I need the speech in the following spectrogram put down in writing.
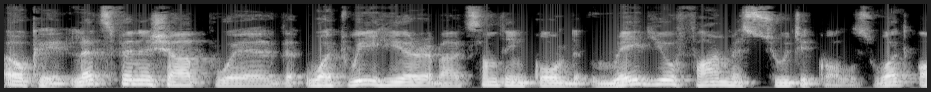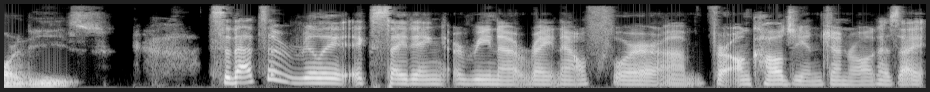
Okay, let's finish up with what we hear about something called radiopharmaceuticals. What are these? So that's a really exciting arena right now for um, for oncology in general, because I,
